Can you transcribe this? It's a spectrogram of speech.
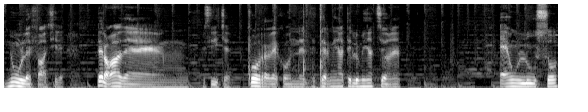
nulla è facile, però è, si dice, correre con determinata illuminazione è un lusso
